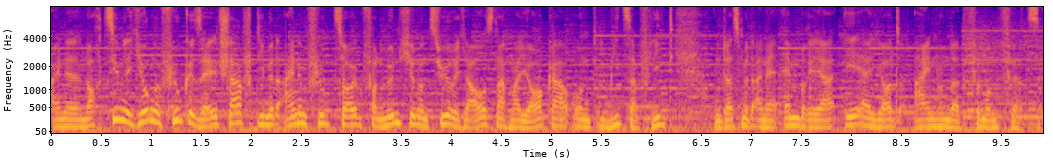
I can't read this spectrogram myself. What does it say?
eine noch ziemlich junge Fluggesellschaft, die mit einem Flugzeug von München und Zürich aus nach Mallorca und Ibiza fliegt und das mit einer Embraer ERJ 145.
